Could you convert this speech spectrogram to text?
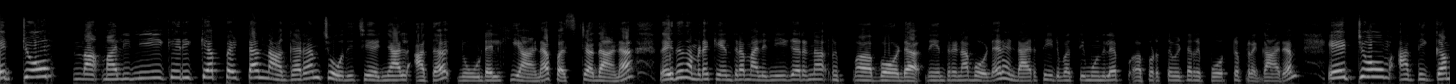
ഏറ്റവും മലിനീകരിക്കപ്പെട്ട നഗരം ചോദിച്ചു കഴിഞ്ഞാൽ അത് ന്യൂഡൽഹിയാണ്. ഫസ്റ്റ് അതാണ്. അതായത് നമ്മുടെ കേന്ദ്ര മലിനീകരണ ബോർഡ് നിയന്ത്രണ ബോർഡ് രണ്ടായിരത്തി ഇരുപത്തി മൂന്നിലെ പുറത്തുവിട്ട റിപ്പോർട്ട് പ്രകാരം ഏറ്റവും അധികം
